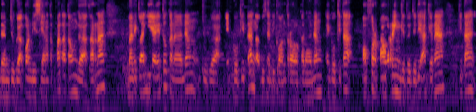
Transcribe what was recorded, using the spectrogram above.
dan juga kondisi yang tepat atau enggak. Karena balik lagi ya itu kadang-kadang juga ego kita nggak bisa dikontrol. Kadang-kadang ego kita overpowering gitu. Jadi akhirnya kita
